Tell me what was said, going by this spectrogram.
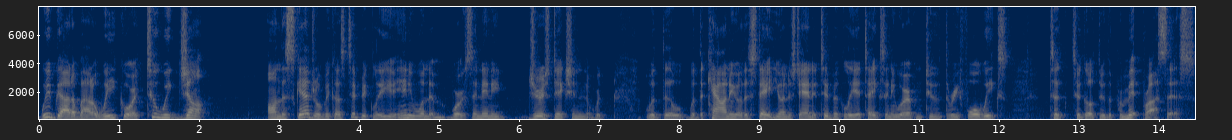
we've got about a week or a two week jump on the schedule because typically anyone that works in any jurisdiction with with the with the county or the state, you understand that typically it takes anywhere from two, three, four weeks to, to go through the permit process.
